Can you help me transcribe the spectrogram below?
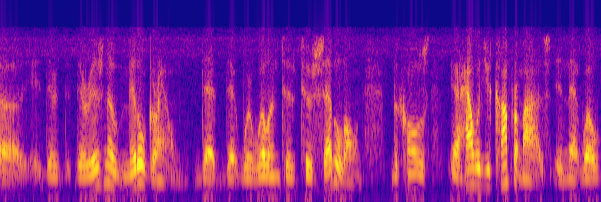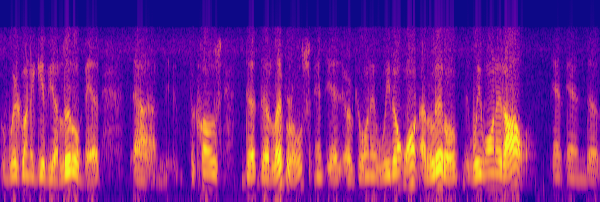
Uh, there there is no middle ground that that we're willing to to settle on because yeah, how would you compromise in that? Well, we're going to give you a little bit uh, because the the liberals are going to. We don't want a little. We want it all. And, and the,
